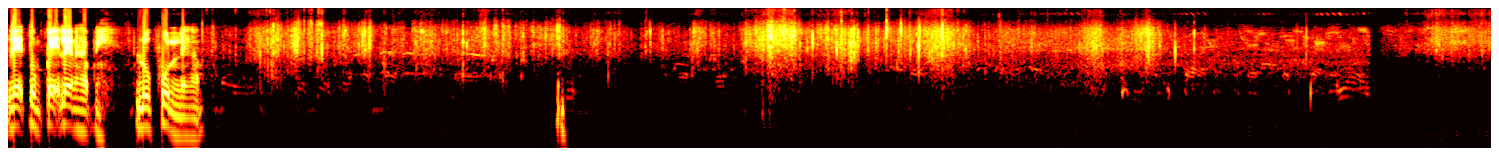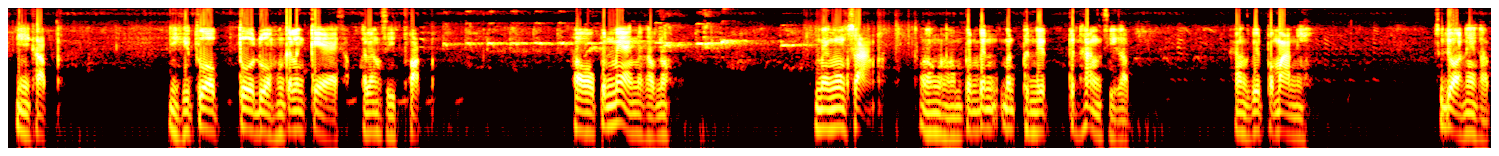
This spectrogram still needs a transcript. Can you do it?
เละตุ้มเป๊ะเลยนะครับ นี่รูปพุ่นเลยครับนี่ครับ นี่คือตัวตัวดวงมันกำลังแก่ครับกำลังสีฝักเอาออกเป็นแมงนะครับเนาะแมงงงสั่งเอาเป็นเป็นมันเป็นเน็ดเป็นห้างสีครับห้างเป็นประมาณนี้สุดยอดเนี่ยครับ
